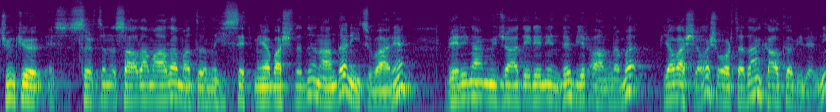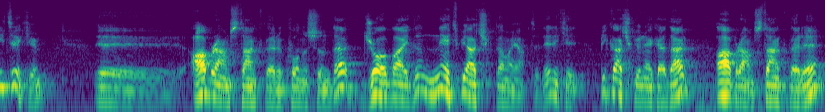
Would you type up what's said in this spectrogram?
Çünkü e, sırtını sağlam ağlamadığını hissetmeye başladığın andan itibaren verilen mücadelenin de bir anlamı yavaş yavaş ortadan kalkabilir. Nitekim e, Abrams tankları konusunda Joe Biden net bir açıklama yaptı. Dedi ki birkaç güne kadar Abrams tankları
